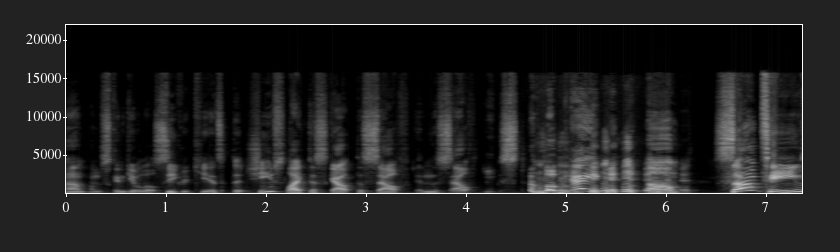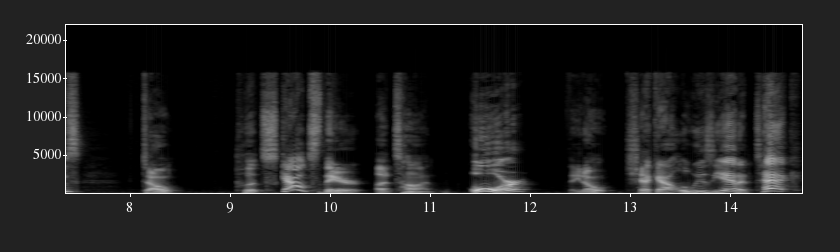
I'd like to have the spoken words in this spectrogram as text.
Um, I'm just gonna give a little secret, kids. The Chiefs like to scout the South and the Southeast. Okay. um, some teams don't put scouts there a ton, or they don't check out Louisiana Tech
